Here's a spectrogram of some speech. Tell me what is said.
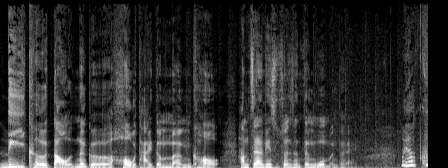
立刻到那个后台的门口，他们在那边是专程等我们的。哎，我要哭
